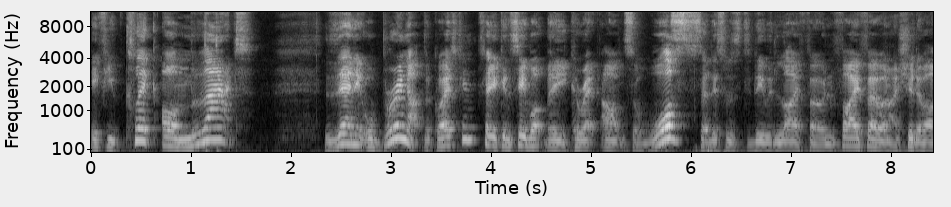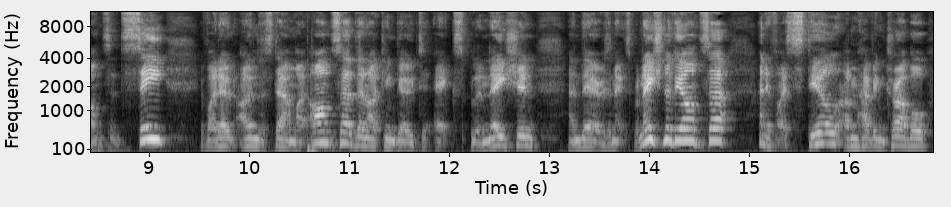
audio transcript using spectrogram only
If you click on that, then it will bring up the question so you can see what the correct answer was. So this was to do with LIFO and FIFO and I should have answered C. If I don't understand my answer, then I can go to explanation and there is an explanation of the answer. And if I still am having trouble,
